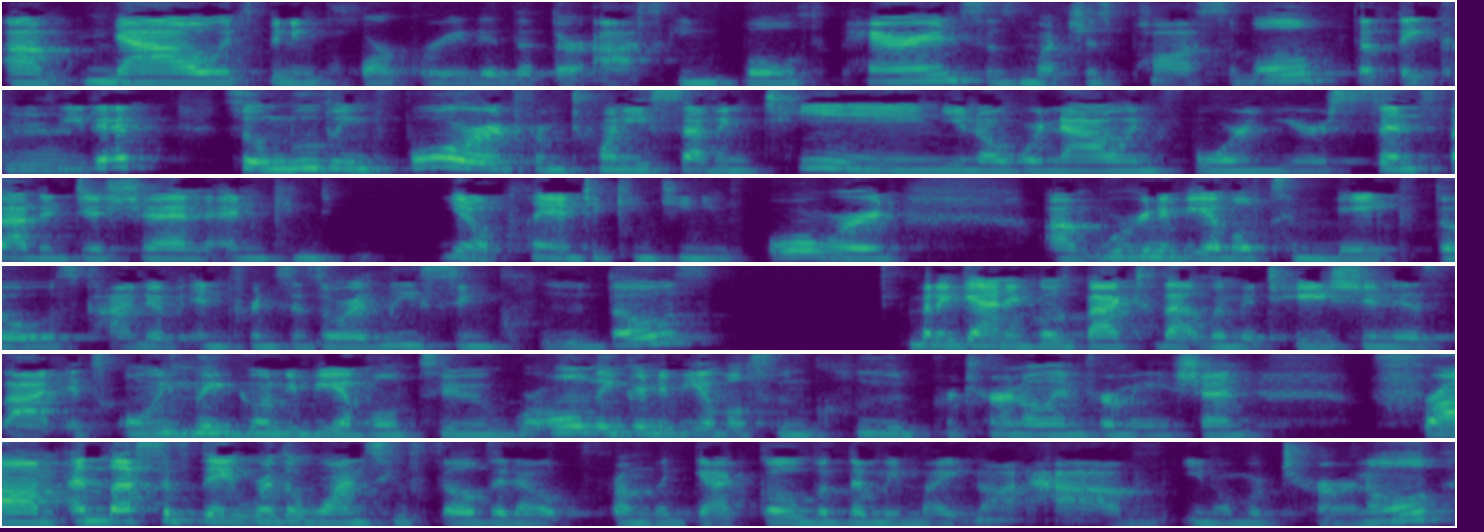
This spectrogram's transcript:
um, now it's been incorporated that they're asking both parents as much as possible that they complete mm. it. So moving forward from 2017, you know, we're now in four years since that addition and can, you know, plan to continue forward. Um, we're going to be able to make those kind of inferences or at least include those but again it goes back to that limitation is that it's only going to be able to we're only going to be able to include paternal information from unless if they were the ones who filled it out from the get-go but then we might not have you know maternal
